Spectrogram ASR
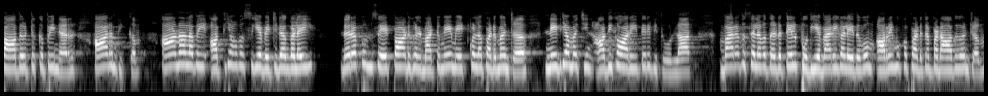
பாதீட்டுக்கு பின்னர் ஆரம்பிக்கும். ஆனால் அவை அத்தியாவசிய வெற்றிடங்களை நிரப்பும் செயற்பாடுகள் மட்டுமே மேற்கொள்ளப்படும் என்று நிதியமைச்சின் அதிகாரி தெரிவித்துள்ளார். வரவு செலவு திட்டத்தில் புதிய வரிகள் எதுவும் அறிமுகப்படுத்தப்படாது என்றும்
